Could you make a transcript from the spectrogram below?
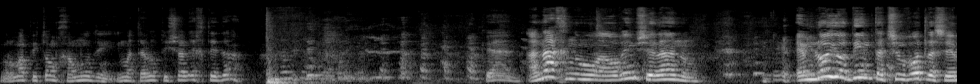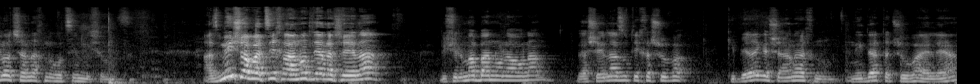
הוא אומר מה פתאום, חמודי, אם אתה לא תשאל, איך תדע? כן, אנחנו, ההורים שלנו, הם לא יודעים את התשובות לשאלות שאנחנו רוצים לשאול. אז מישהו אבל צריך לענות לי על השאלה, בשביל מה באנו לעולם? והשאלה הזאת היא חשובה. כי ברגע שאנחנו נדע את התשובה אליה,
